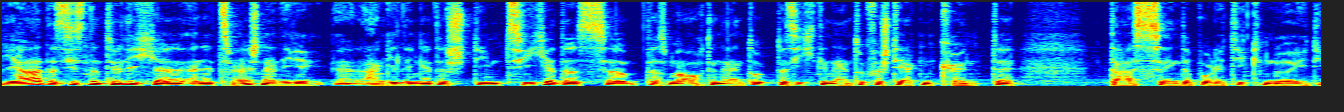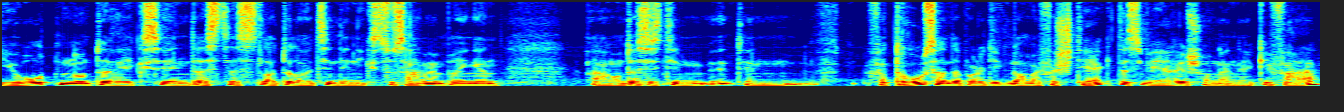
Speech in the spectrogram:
Ja, das ist natürlich äh, eine zweischneidige äh, Angelegenheit. Das stimmt sicher, dass, äh, dass man auch den Eindruck, dass ich den Eindruck verstärken könnte, dass in der Politik nur Idioten unterwegs sind, dass das lauter Leute sind, die nichts zusammenbringen äh, und dass es den, den Verdruss an der Politik nochmal verstärkt. Das wäre schon eine Gefahr,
